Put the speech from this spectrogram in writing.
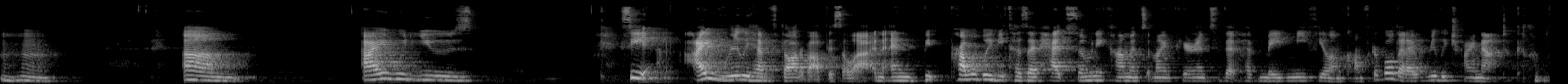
now. Mm-hmm. Um, I would use. See, I really have thought about this a lot, and and be, probably because I've had so many comments at my appearance that have made me feel uncomfortable that I really try not to com-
